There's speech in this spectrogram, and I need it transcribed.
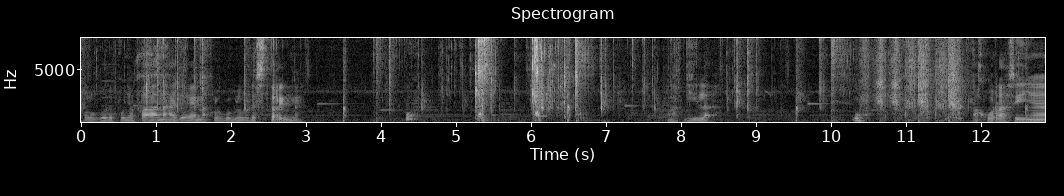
kalau gue udah punya panah aja enak loh, gue belum ada string nih. Uh. Wah gila. Uh. Akurasinya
